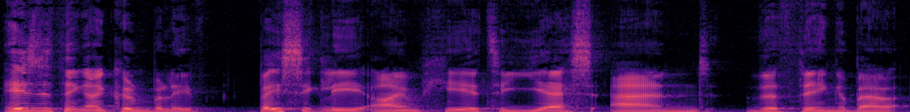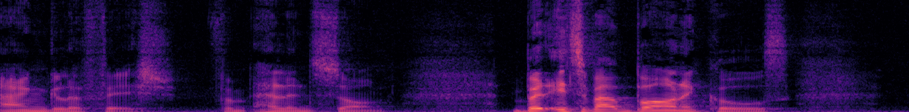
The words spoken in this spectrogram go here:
Here's the thing I couldn't believe. Basically, I'm here to yes and the thing about anglerfish from Helen's song, but it's about barnacles.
